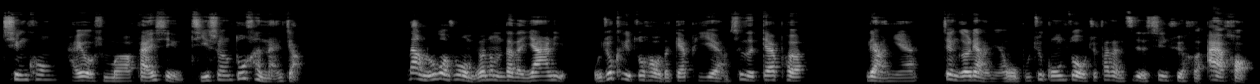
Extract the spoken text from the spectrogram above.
清空，还有什么反省、提升，都很难讲。那如果说我没有那么大的压力，我就可以做好我的 gap year，甚至 gap 两年，间隔两年，我不去工作，我去发展自己的兴趣和爱好，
